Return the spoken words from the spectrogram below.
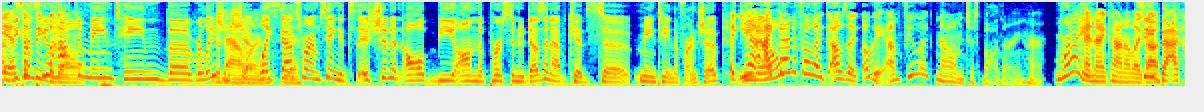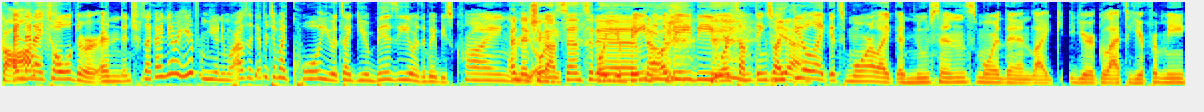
Yeah, because you have to don't. maintain the relationship. balance, like that's yeah. where I'm saying it's. It shouldn't all be on the person who doesn't have kids to maintain the friendship. Uh, you Yeah, I kind of felt like I was like, okay, I feel like now I'm just bothering her. right. And I kind of like so I- back off, And then I told her, and then she was like, "I never hear from you anymore." I was like, "Every time I call you, it's like you're busy, or the baby's crying, or And then you, she got you- sensitive. or you're bathing No. the baby, or something." So Yeah. I feel like it's more like a nuisance more than like you're glad to hear from me.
